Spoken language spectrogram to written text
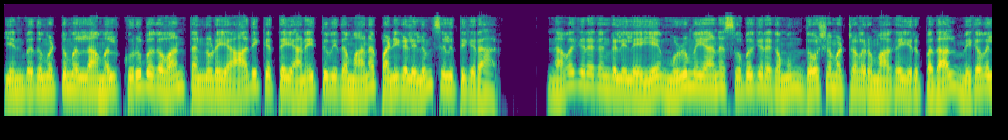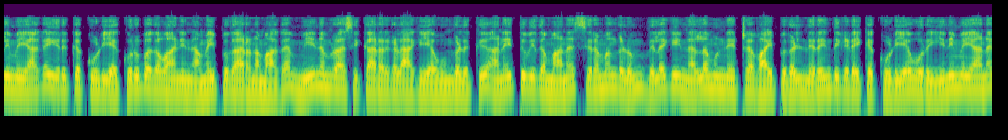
என்பது மட்டுமல்லாமல் குருபகவான் தன்னுடைய ஆதிக்கத்தை அனைத்துவிதமான பணிகளிலும் செலுத்துகிறார். நவகிரகங்களிலேயே முழுமையான சுபகிரகமும் தோஷமற்றவருமாக இருப்பதால் மிகவலிமையாக இருக்கக்கூடிய குருபகவானின் அமைப்பு காரணமாக மீனம் ராசிக்காரர்களாகிய உங்களுக்கு அனைத்துவிதமான சிரமங்களும் விலகி நல்ல முன்னேற்ற வாய்ப்புகள் நிறைந்து கிடைக்கக்கூடிய ஒரு இனிமையான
